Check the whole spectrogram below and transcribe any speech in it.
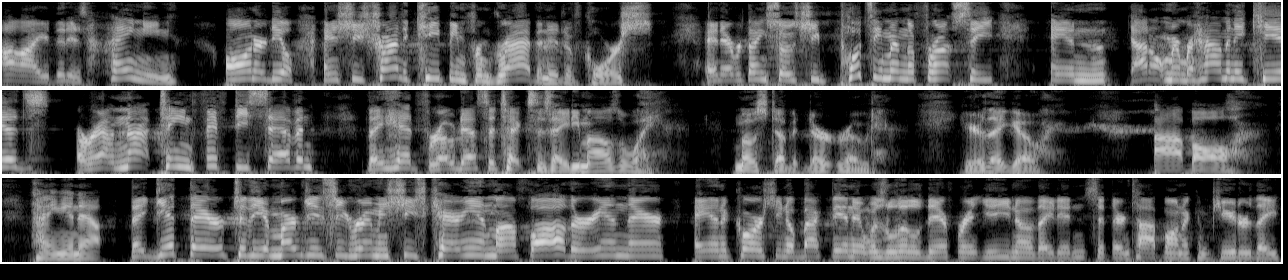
eye that is hanging on her deal. And she's trying to keep him from grabbing it, of course, and everything. So she puts him in the front seat and I don't remember how many kids around 1957, they head for Odessa, Texas, 80 miles away. Most of it dirt road. Here they go. Eyeball hanging out. They get there to the emergency room and she's carrying my father in there. And of course, you know, back then it was a little different. You, know, they didn't sit there and type on a computer. They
